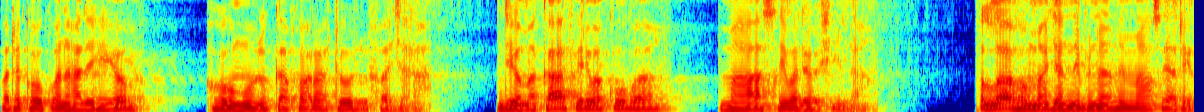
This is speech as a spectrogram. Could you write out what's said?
watakaokuwa na hali hiyo humul kafaratul fajara. Ndiyo makafiri wakubwa maasi walioshinda اللهم جنبنا من معصيتك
